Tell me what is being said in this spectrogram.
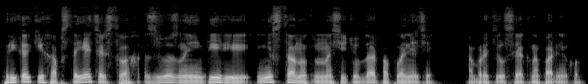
При каких обстоятельствах Звездные Империи не станут наносить удар по планете? Обратился я к напарнику.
